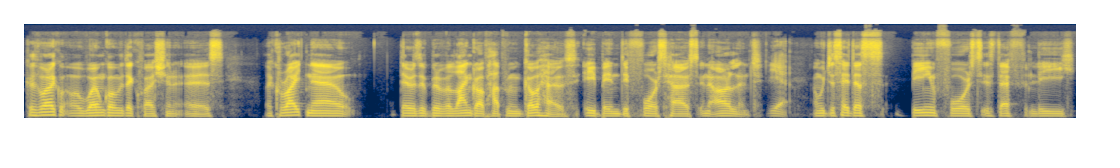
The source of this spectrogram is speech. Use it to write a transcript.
Because where, I, where I'm going with the question is, like right now, there's a bit of a land grab happening with Go House, it being the forced house in Ireland. Yeah. And would you say that's being forced is definitely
